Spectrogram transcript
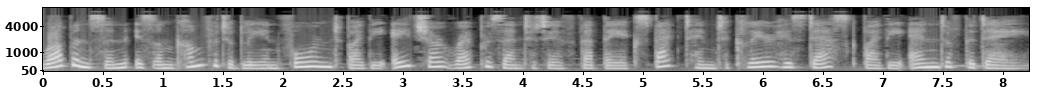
Robinson is uncomfortably informed by the HR representative that they expect him to clear his desk by the end of the day.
